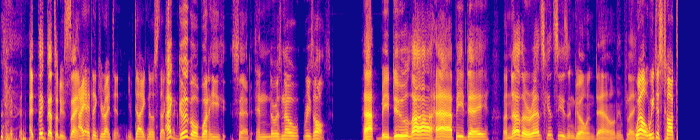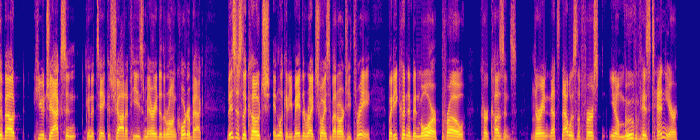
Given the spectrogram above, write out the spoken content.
I think that's what he was saying. I, I think you're right, Dan. You've diagnosed that. I correctly. googled what he said, and there was no results. happy Dula, happy day. Another Redskin season going down in flames. Well, we just talked about Hue Jackson going to take a shot if he's married to the wrong quarterback. This is the coach, and look at he made the right choice about RG three, but he couldn't have been more pro Kirk Cousins during that's that was the first you know move of his tenure,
